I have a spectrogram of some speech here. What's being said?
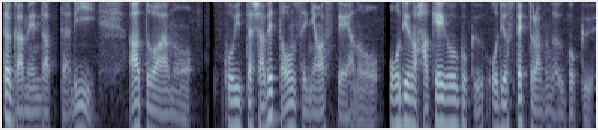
た画面だったり、あとはあの、こういった喋った音声に合わせて、あの、オーディオの波形が動く、オーディオスペクトラムが動く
